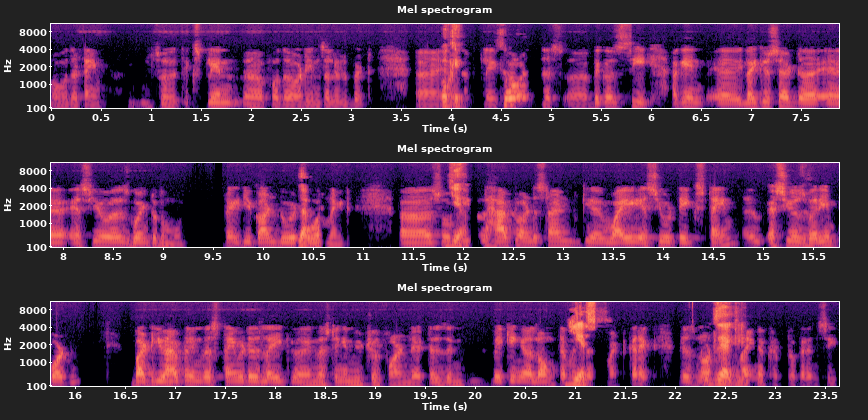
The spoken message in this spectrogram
over the time? So explain uh, for the audience a little bit. Uh, Okay, like so- this? Uh, because see, again, uh, like you said, uh, uh, SEO is going to the moon, right? You can't do it Yeah. overnight. Uh, so Yeah. people have to understand uh, why SEO takes time. Uh, SEO is very important, but you have to invest time. It is like uh, investing in mutual fund. It is in making a long-term Yes. investment. Correct. It is not Exactly. like buying a cryptocurrency.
